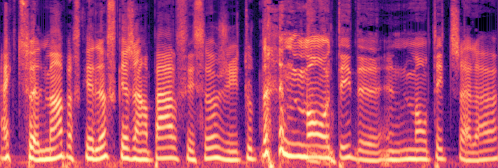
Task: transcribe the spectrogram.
actuellement parce que lorsque j'en parle c'est ça j'ai tout le temps une montée de une montée de chaleur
